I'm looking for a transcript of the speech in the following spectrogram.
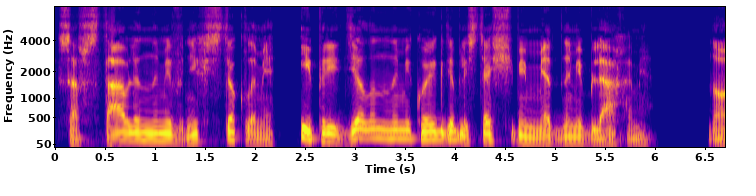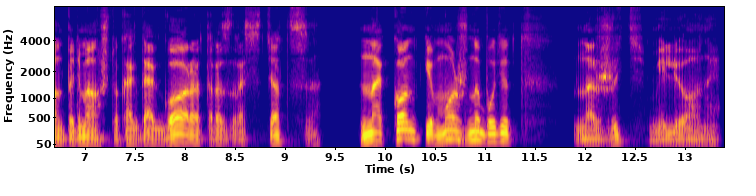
со вставленными в них стеклами и приделанными кое-где блестящими медными бляхами. Но он понимал, что когда город разрастется, на конке можно будет нажить миллионы.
